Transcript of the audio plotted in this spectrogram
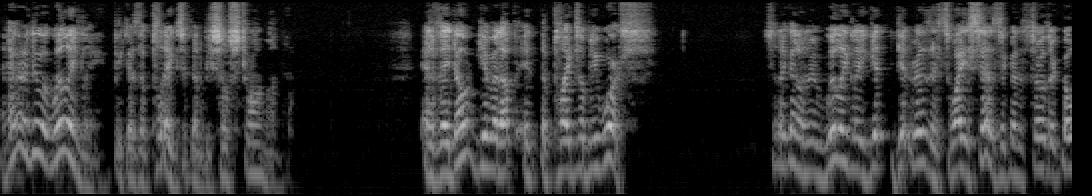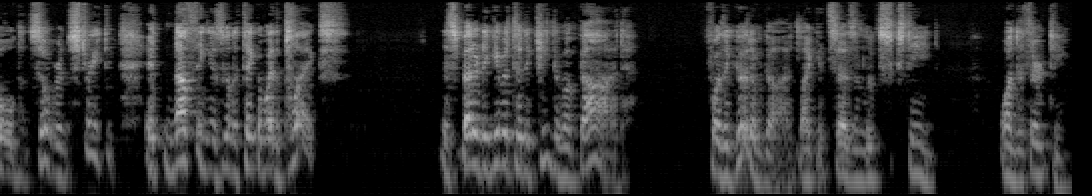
And they're going to do it willingly because the plagues are going to be so strong on them. And if they don't give it up, it, the plagues will be worse. So they're going to willingly get, get rid of it. That's why he says they're going to throw their gold and silver in the street. It, nothing is going to take away the plagues. It's better to give it to the kingdom of God for the good of God, like it says in Luke 16, 1 to 13.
